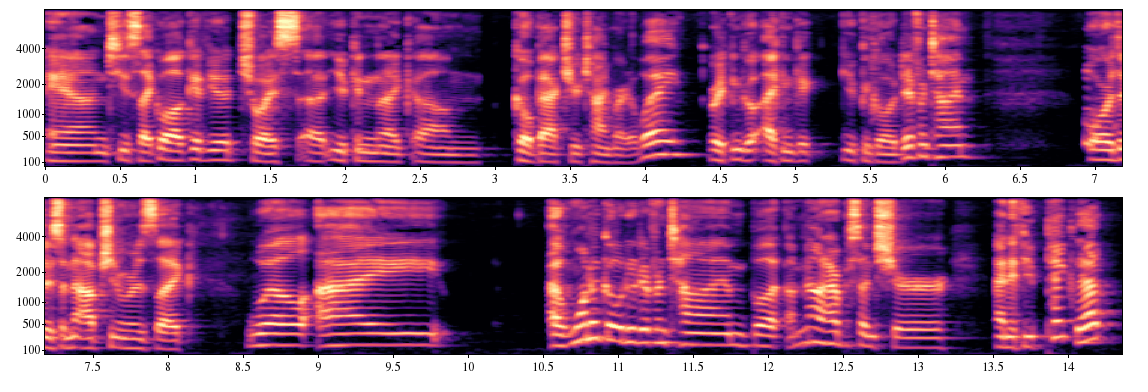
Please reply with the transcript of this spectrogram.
and he's like well i'll give you a choice. Uh, you can like um go back to your time right away or you can go i can get you can go a different time. Or there's an option where it's like well i i want to go to a different time but i'm not 100% sure and if you pick that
